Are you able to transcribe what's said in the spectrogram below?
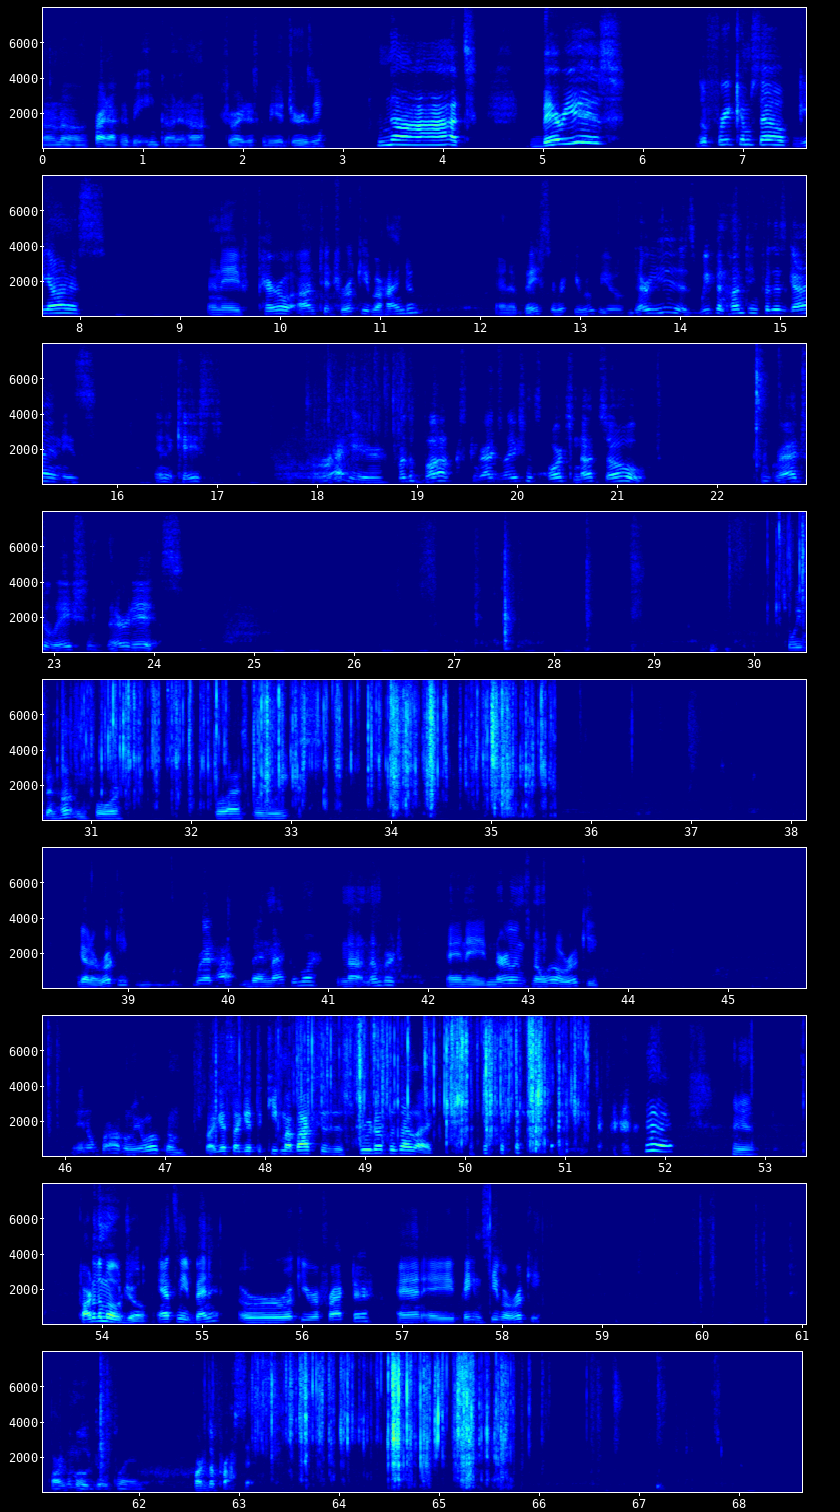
I don't know. Probably not going to be ink on it, huh? Sure, just going to be a jersey. Not. There he is. The freak himself, Giannis. And a Pero Antic rookie behind him. And a base of Ricky Rubio. There he is. We've been hunting for this guy, and he's in a case right here for the Bucks. Congratulations, Sports Nuts. Oh, congratulations. There it is. We've been hunting for the last three weeks. Got a rookie, red hot Ben McLemore, not numbered, and a Nerlens Noel rookie. Hey, no problem. You're welcome. So I guess I get to keep my boxes as screwed up as I like. yeah. Part of the mojo. Anthony Bennett, rookie refractor, and a Peyton Siva rookie. Part of the mojo plan. Part of the process.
